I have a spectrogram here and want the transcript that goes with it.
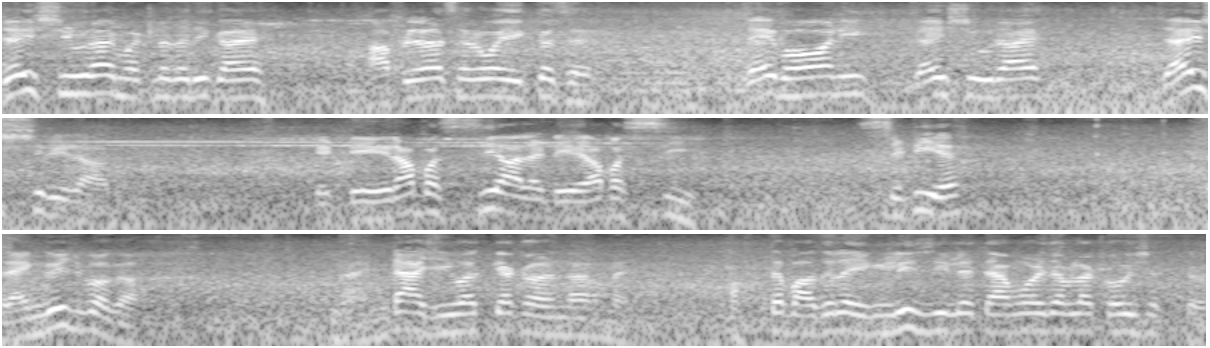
जय शिवराय म्हटलं तरी काय? आपल्याला सर्व एकच आहे. जय भवानी जय शिवराय जय श्रीराम. हे डेरा बस्सी आला डेरा बस्सी. सिटी आहे. लँग्वेज बघा. घंटा अजिबात काय कळणार नाही. फक्त बाजूला इंग्लिश दिले त्यामुळे ते आपल्याला कळू शकतं.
